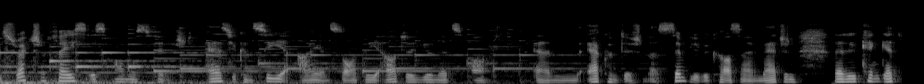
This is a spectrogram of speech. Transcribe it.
Construction phase is almost finished. As you can see, I installed the outer units of an air conditioner simply because I imagine that it can get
